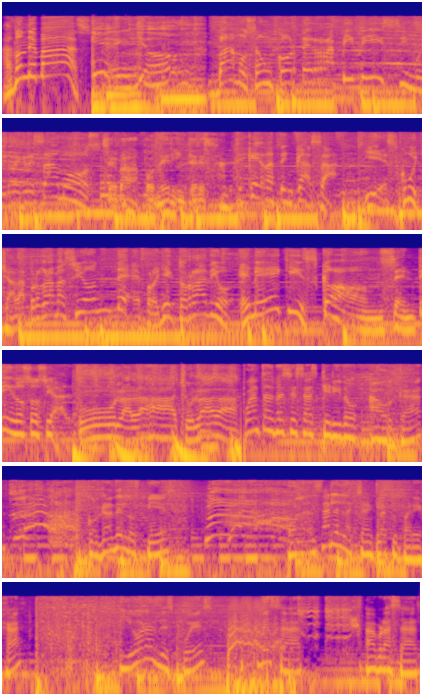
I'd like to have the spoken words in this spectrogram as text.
¿A dónde vas? ¿Quién, yo? Vamos a un corte rapidísimo y regresamos. Se va a poner interesante. Quédate en casa y escucha la programación de Proyecto Radio MX con sentido social. ¡Uh, la, la, chulada! ¿Cuántas veces has querido ahorcar? ¿Colgar de los pies? ¿O lanzarle la chancla a tu pareja? Y horas después, besar, abrazar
